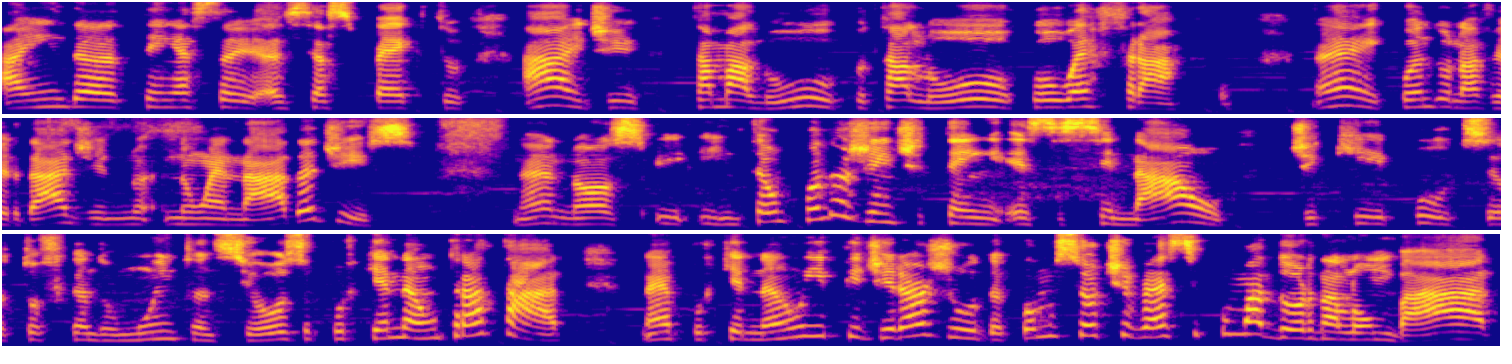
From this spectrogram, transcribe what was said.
ainda tem essa, esse aspecto, ai, de tá maluco, tá louco ou é fraco, né? E quando na verdade não é nada disso, né? Nós, e, então quando a gente tem esse sinal de que, putz, eu estou ficando muito ansioso, por que não tratar, né? Por que não ir pedir ajuda? Como se eu tivesse com uma dor na lombar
